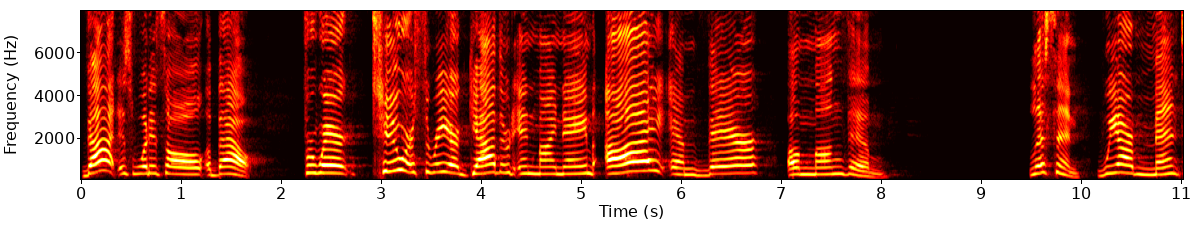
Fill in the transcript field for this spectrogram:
That is what it's all about. For where two or three are gathered in my name, I am there among them. Listen, we are meant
